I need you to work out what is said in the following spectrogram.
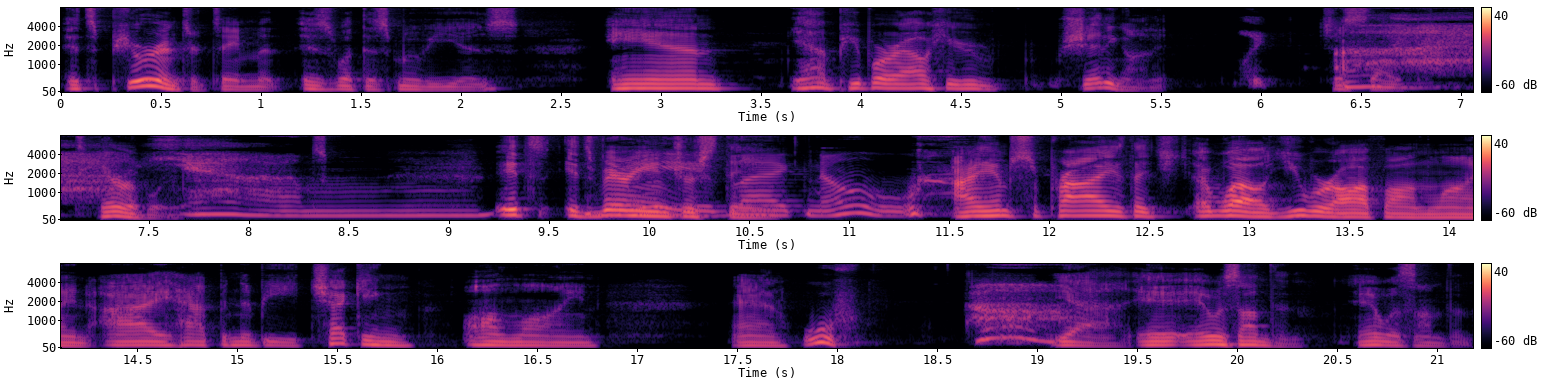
It's pure entertainment is what this movie is. And yeah, people are out here shitting on it. Like just like terribly. yeah. um, It's it's very babe, interesting. Like, no. I am surprised that you, well, you were off online. I happened to be checking online and woof. Yeah, it, it was something. It was something.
